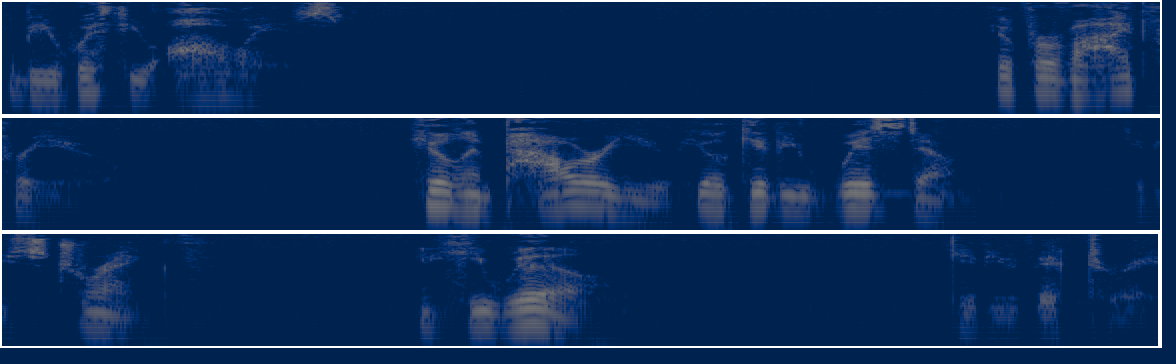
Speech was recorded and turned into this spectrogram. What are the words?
He'll be with you always. He'll provide for you. He'll empower you. He'll give you wisdom, give you strength, and He will give you victory.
